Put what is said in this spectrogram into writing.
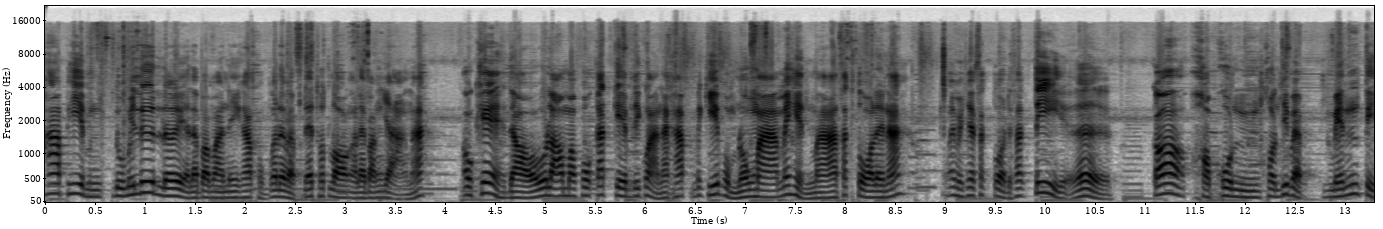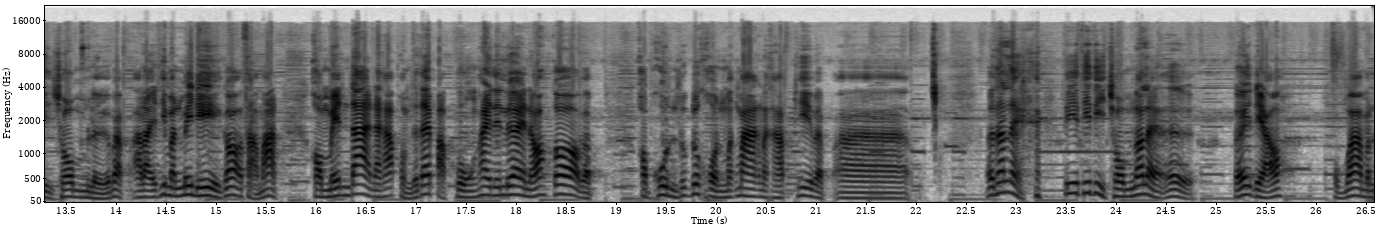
ภาพพี่มันดูไม่ลื่นเลยอะไรประมาณนี้ครับผมก็เลยแบบได้ทดลองอะไรบางอย่างนะ โอเค เดี๋ยวเรามาโฟกัสเกมดีกว่านะครับ เมื่อกี้ผมลงมาไม่เห็นมาสักตัวเลยนะ ไม่ไม่ใช่สักตัวเดี๋ยวสักตี้ เออ ก็ขอบคุณคนที่แบบเม้นติชมหรือแบบอะไรที่มันไม่ดีก็สามารถคอมเมนต์ได้นะครับ ผมจะได้ปรับปรุงให้เรื่อยๆเนาะก็แบบขอบคุณทุกๆคนมากๆนะครับ ที่แบบอ่าเออนั่นแหละที่ที่ติชมนั่นแหละเออเฮ้ยเดี๋ยว ผมว่ามัน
